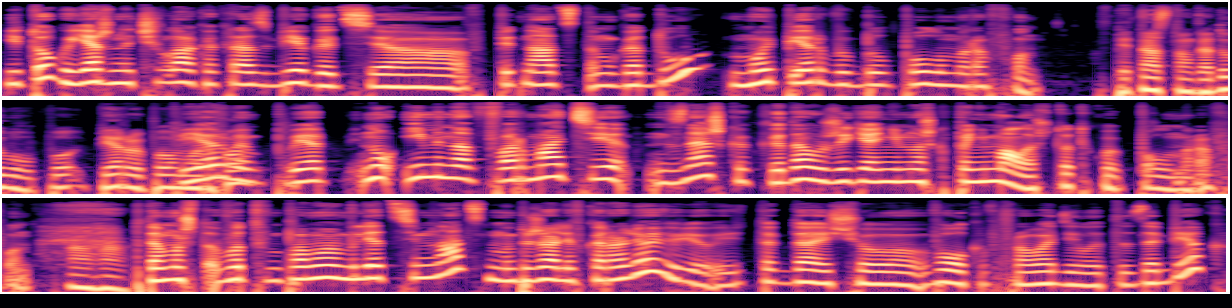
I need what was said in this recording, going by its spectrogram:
итогу. Я же начала как раз бегать э, в 2015 году. Мой первый был полумарафон. В 2015 году был первый полумарафон? Первый, пер... ну, именно в формате, знаешь, как, когда уже я немножко понимала, что такое полумарафон. Ага. Потому что вот, по-моему, лет 17 мы бежали в Королеве, и тогда еще Волков проводил этот забег,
